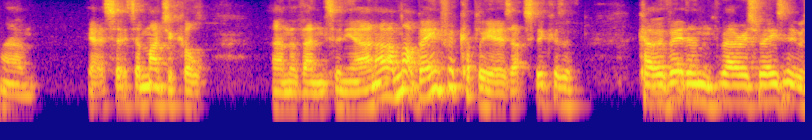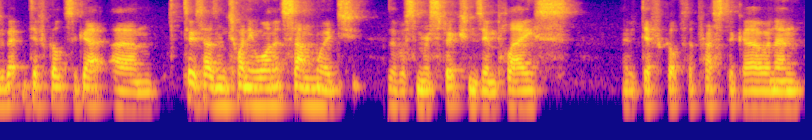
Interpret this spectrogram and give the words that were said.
um, yeah, it's a, it's a magical um, event, and yeah, and I'm not been for a couple of years actually because of COVID and various reasons. It was a bit difficult to get. Um, 2021 at Sandwich, there were some restrictions in place. It was difficult for the press to go, and then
